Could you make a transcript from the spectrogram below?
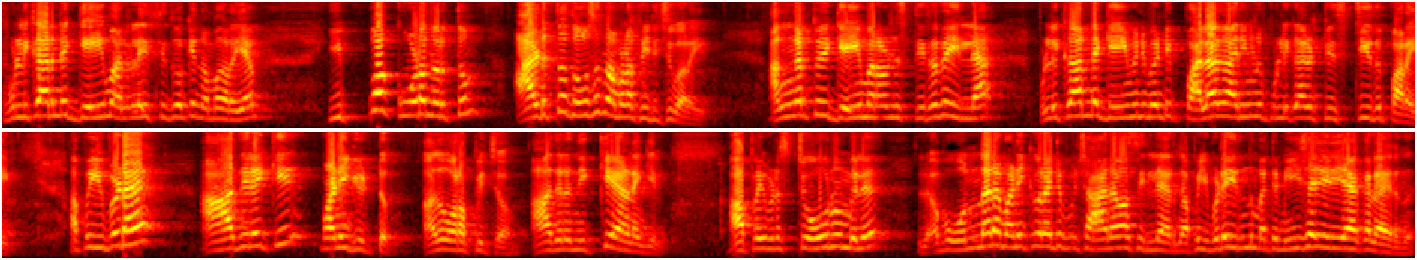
പുള്ളിക്കാരന്റെ ഗെയിം അനലൈസ് ചെയ്ത് നോക്കി നമുക്കറിയാം ഇപ്പം കൂടെ നിർത്തും അടുത്ത ദിവസം നമ്മളെ തിരിച്ചു പറയും. അങ്ങനത്തെ ഒരു ഗെയിം ഗെയിമറാണ് സ്ഥിരതയില്ല. പുള്ളിക്കാരന്റെ ഗെയിമിന് വേണ്ടി പല കാര്യങ്ങളും പുള്ളിക്കാരൻ ട്വിസ്റ്റ് ചെയ്ത് പറയും. അപ്പോൾ ഇവിടെ ആതിരയ്ക്ക് പണി കിട്ടും അത് ഉറപ്പിച്ചോ? ആതിര നിൽക്കുകയാണെങ്കിൽ. അപ്പോൾ ഇവിടെ സ്റ്റോർ റൂമിൽ അപ്പോൾ ഒന്നര മണിക്കൂറായിട്ട് ഷാനവാസ് ഇല്ലായിരുന്നു. അപ്പോൾ ഇവിടെ ഇന്ന് മറ്റേ മീശ ശരിയാക്കലായിരുന്നു.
